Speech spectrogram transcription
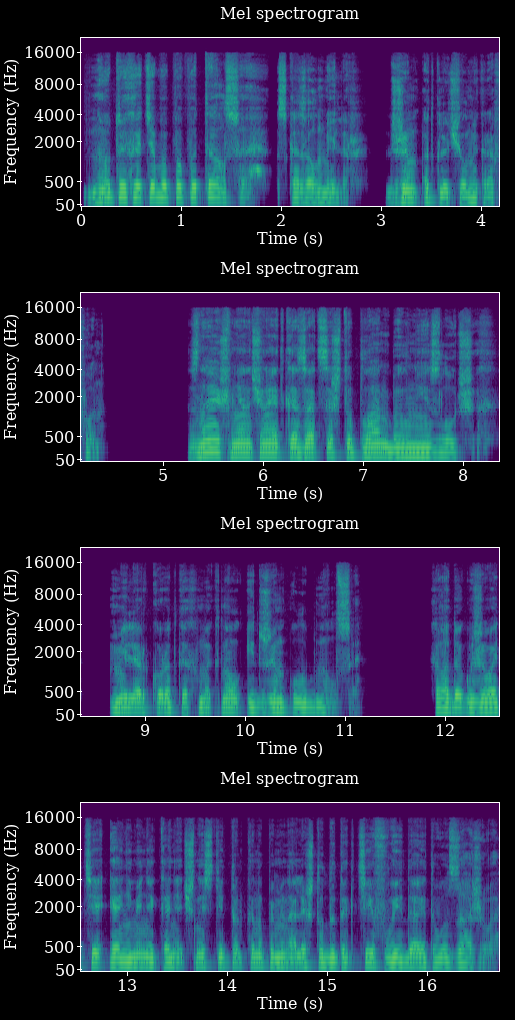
«Ну, ты хотя бы попытался», — сказал Миллер. Джим отключил микрофон. «Знаешь, мне начинает казаться, что план был не из лучших». Миллер коротко хмыкнул, и Джим улыбнулся. Холодок в животе и онемение конечностей только напоминали, что детектив выедает его заживо.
